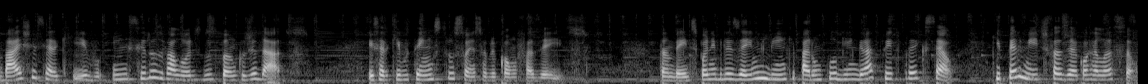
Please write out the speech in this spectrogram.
Baixe esse arquivo e insira os valores dos bancos de dados. Esse arquivo tem instruções sobre como fazer isso. Também disponibilizei um link para um plugin gratuito para Excel, que permite fazer a correlação.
